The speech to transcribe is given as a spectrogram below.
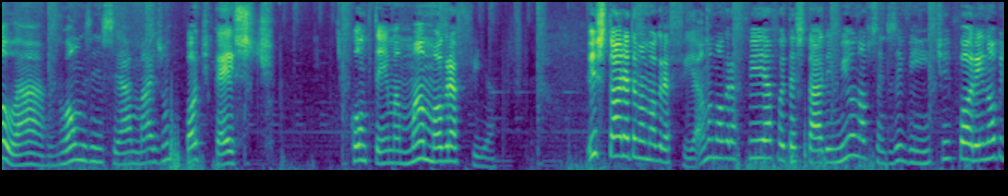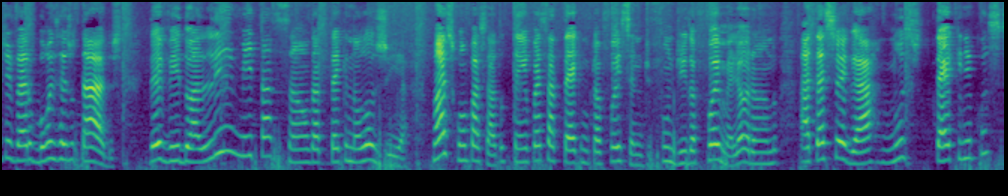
Olá, vamos iniciar mais um podcast com o tema mamografia. História da mamografia. A mamografia foi testada em 1920, porém não obtiveram bons resultados devido à limitação da tecnologia. Mas com o passar do tempo, essa técnica foi sendo difundida, foi melhorando até chegar nos técnicos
